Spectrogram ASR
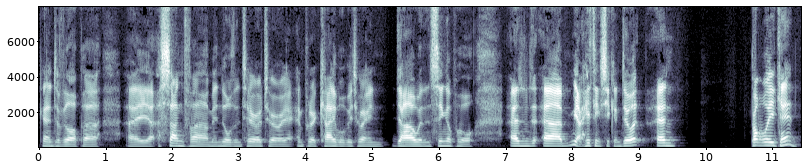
going to develop a, a, a sun farm in Northern Territory and put a cable between Darwin and Singapore, and um, you know he thinks he can do it, and probably he can.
